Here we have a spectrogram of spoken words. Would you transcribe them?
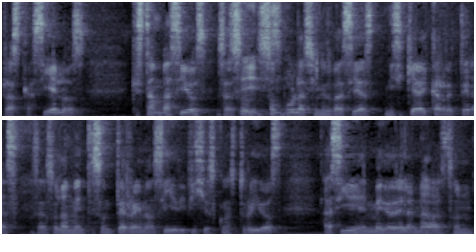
rascacielos, que están vacíos. O sea, son, poblaciones vacías, ni siquiera hay carreteras. O sea, solamente son terrenos y edificios construidos así en medio de la nada. Son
